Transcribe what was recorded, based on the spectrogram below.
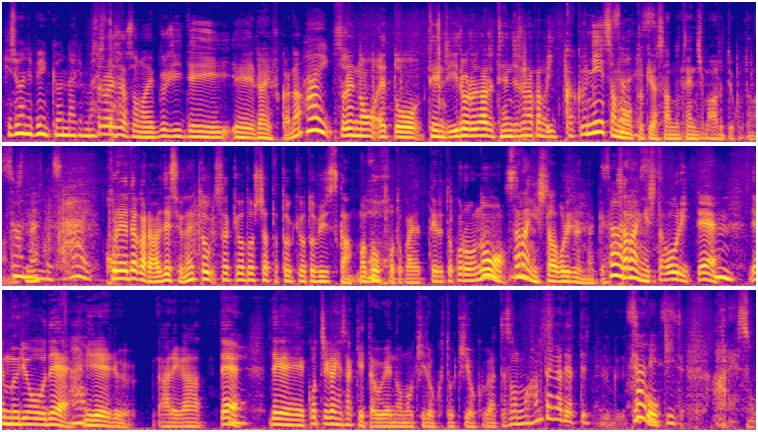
非常に勉強になりましそれはじゃた。あそのエブリデイえーライフかな、はい。それの、えっと、展示いろいろある展示の中の一角にその時矢さんの展示もあるということなんですね。そうなん。です、はい。これだからあれですよね。と先ほどおっしゃった東京都美術館、まあ、ゴッホとかやってるところの、さらに下降りるんだっけ？さらに下降りて、うん。で無料ではい見れる、あれがあって、でこっち側にさっき言った上野の記録と記憶があってその反対側でやってる結構大きい。あれそっ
